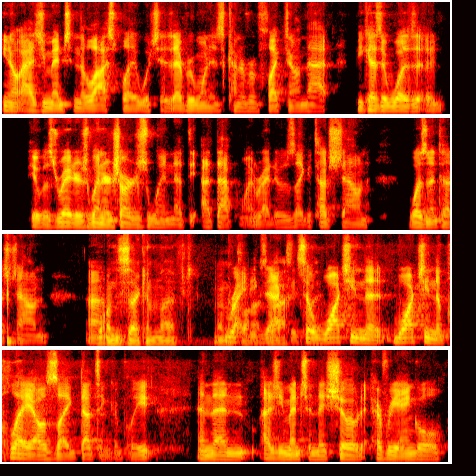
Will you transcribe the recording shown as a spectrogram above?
you know, as you mentioned, the last play, which is everyone is kind of reflecting on that because it was a, it was Raiders win or Chargers win at the at that point, right? It was like a touchdown, wasn't a touchdown. Um, One second left. on the right clock exactly so play. watching the watching the play i was like that's incomplete and then as you mentioned they showed every angle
